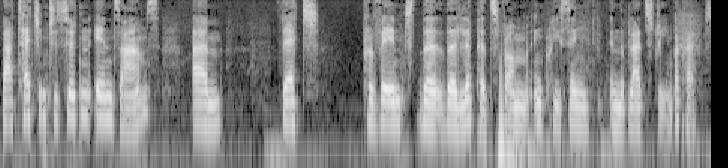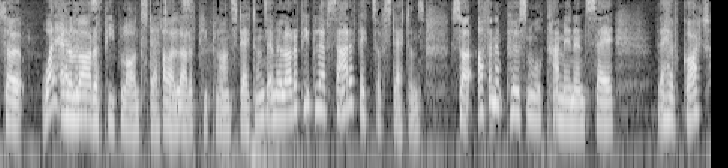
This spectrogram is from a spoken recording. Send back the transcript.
by attaching to certain enzymes um, that prevent the, the lipids from increasing in the bloodstream. Okay. So what happens? And a lot of people on statins. Oh, a lot of people on statins, and a lot of people have side effects of statins. So often a person will come in and say they have got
